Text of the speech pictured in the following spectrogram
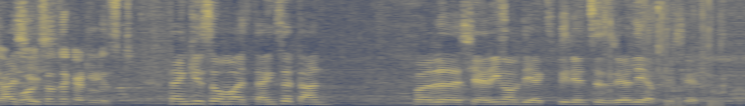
that Ashish. works as a catalyst. Thank you so much. Thanks a ton for the sharing of the experiences. Really appreciate it.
